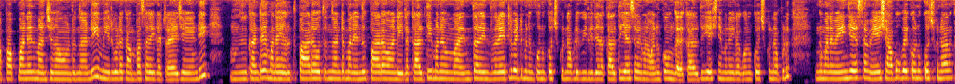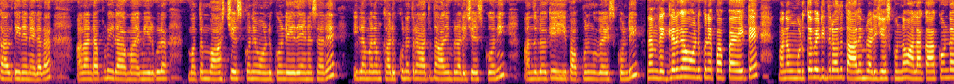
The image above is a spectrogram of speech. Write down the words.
ఆ పప్పు అనేది మంచిగా ఉంటుందండి. మీరు కూడా కంపల్సరీ ఇలా ట్రై చేయండి. ఎందుకంటే మన హెల్త్ పాడవుతుందంటే మనం ఎందుకు పాడవండి? ఇలా కల్తీ మనం ఎంత ఇంత రేట్లు పెట్టి మనం కొనుక్కొచ్చుకున్నప్పుడు వీళ్ళు ఇలా కల్తీ చేస్తారని మనం అనుకోం కదా. కల్తీ చేసిన మనం ఇలా కొనుక్కొచ్చుకున్నప్పుడు ఇంకా మనం ఏం చేస్తాం? ఏ షాపుకి పోయి కొనుక్కొచ్చుకున్నా కల్తీనే కదా. అలాంటప్పుడు ఇలా మీరు కూడా మొత్తం వాష్ చేసుకునే వండుకోండి ఏదైనా సరే. ఇలా మనం కడుక్కున్న తర్వాత తాలింపు రెడీ చేసుకొని అందులోకి ఈ పప్పును వేసుకోండి. మనం రెగ్యులర్గా వండుకునే పప్పు అయితే మనం ఉడకబెట్టిన తర్వాత తాలింపు రెడీ చేసుకుంటాం. అలా కాకుండా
